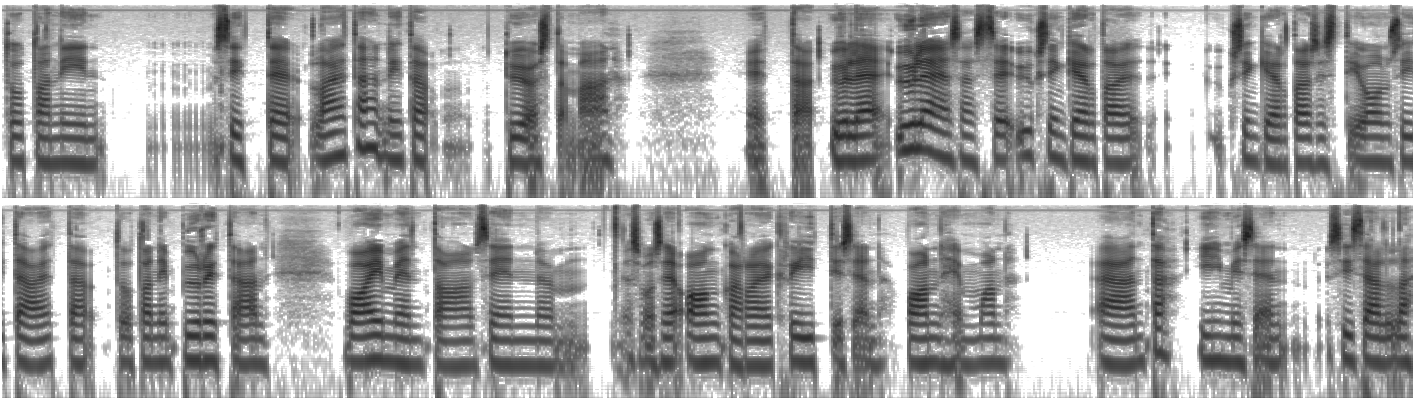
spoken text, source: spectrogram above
tota, niin, sitten lähdetään niitä työstämään. Että yle, yleensä se yksinkerta, yksinkertaisesti on sitä, että tota, niin pyritään vaimentamaan sen semmoisen ankara ja kriittisen vanhemman ääntä ihmisen sisällä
